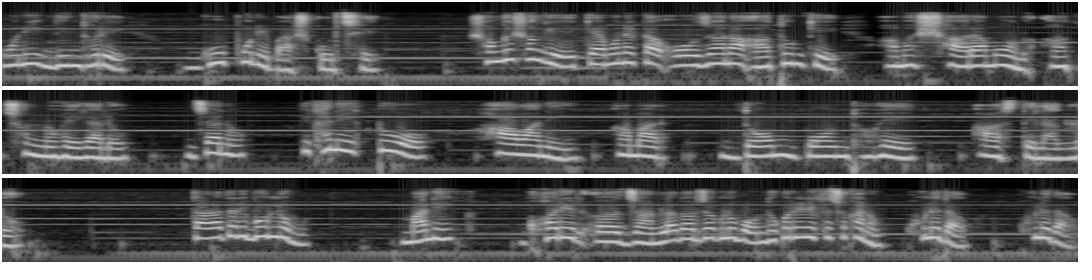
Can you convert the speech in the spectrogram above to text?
অনেক দিন ধরে গোপনে বাস করছে। সঙ্গে সঙ্গে কেমন একটা অজানা আতঙ্কে আমার সারা মন আচ্ছন্ন হয়ে গেল। যেন এখানে একটুও হাওয়া নেই, আমার দম বন্ধ হয়ে আসতে লাগল। তাড়াতাড়ি বললুম, মানিক, ঘরের জানলা দরজাগুলো বন্ধ করে রেখেছো কেন? খুলে দাও খুলে দাও।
